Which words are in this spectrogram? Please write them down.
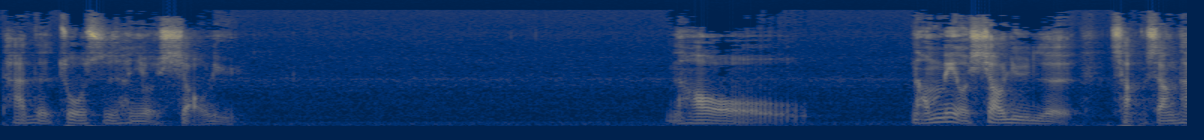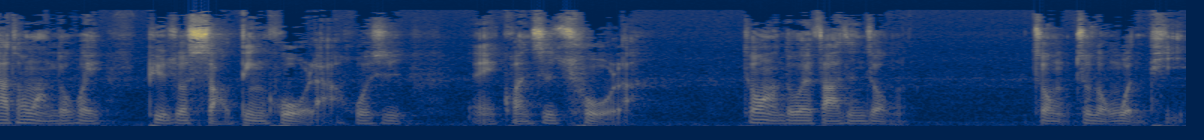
他的做事很有效率，然后，然后没有效率的厂商，他通常都会，譬如说少订货啦，或是诶款式错啦，通常都会发生这种这种这种问题，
